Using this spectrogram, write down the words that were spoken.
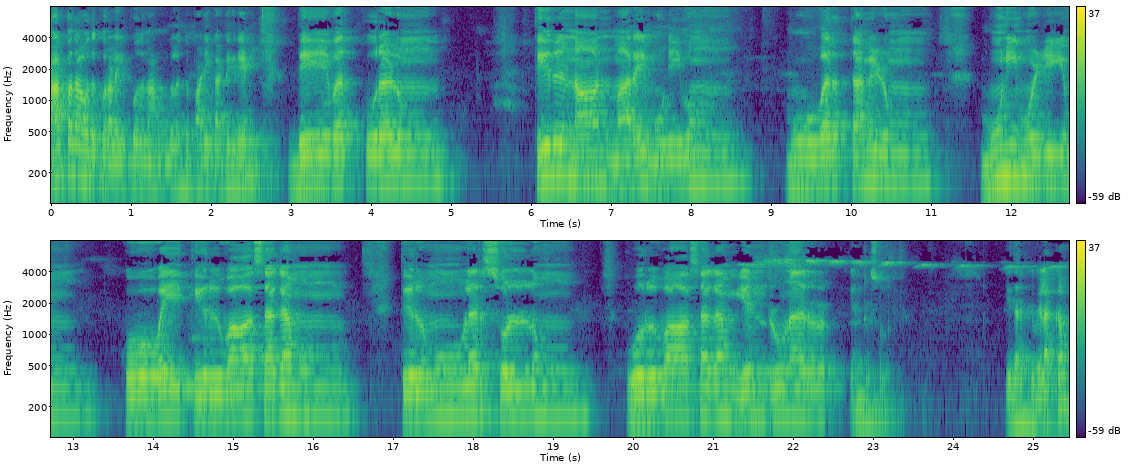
நாற்பதாவது குரலை இப்போது நான் உங்களுக்கு பாடி காட்டுகிறேன். தேவர் குரலும் திருநான் மறை முடிவும் மூவர் தமிழும் முனிமொழியும் கோவை திருவாசகமும் திருமூலர் சொல்லும் ஒரு வாசகம் என்றுணர் என்று சொல்கிறார் இதற்கு விளக்கம்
